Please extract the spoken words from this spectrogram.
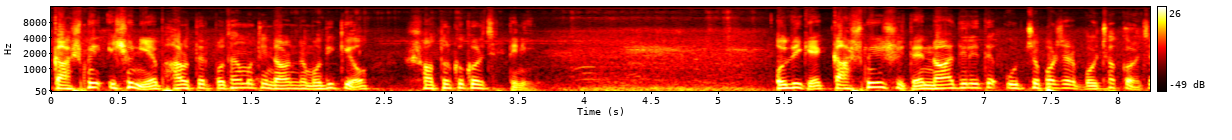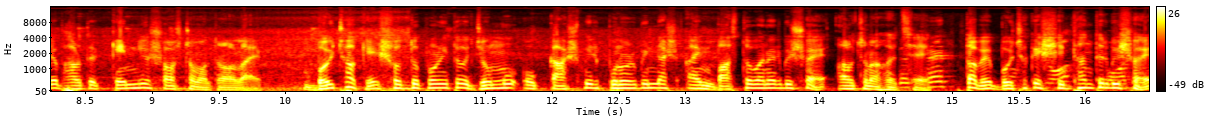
কাশ্মীর ইস্যু নিয়ে ভারতের প্রধানমন্ত্রী নরেন্দ্র মোদীকেও সতর্ক করেছেন তিনি। ওদিকে কাশ্মীর ইস্যুতে নয়াদিল্লিতে উচ্চ পর্যায়ের বৈঠক করেছে ভারতের কেন্দ্রীয় স্বরাষ্ট্র মন্ত্রণালয়। বৈঠকে সদ্য প্রণীত জম্মু ও কাশ্মীর পুনর্বিন্যাস আইন বাস্তবায়নের বিষয়ে আলোচনা হয়েছে। তবে বৈঠকের সিদ্ধান্তের বিষয়ে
